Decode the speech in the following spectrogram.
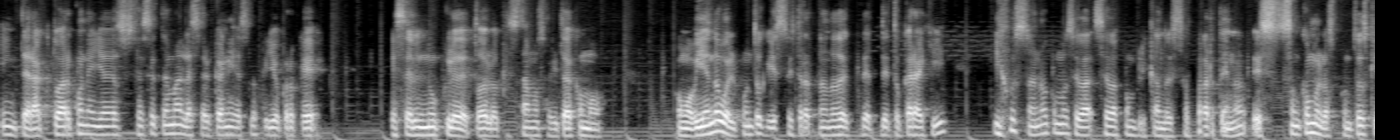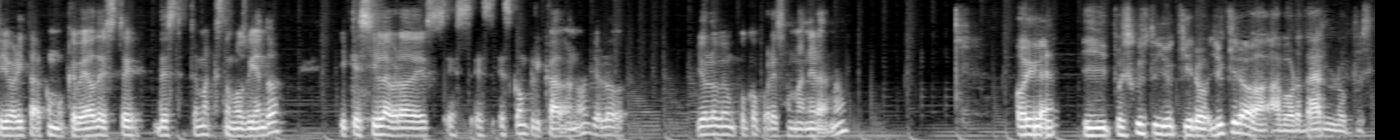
interactuar con ellas. Ese tema de la cercanía es lo que yo creo que es el núcleo de todo lo que estamos ahorita como, como viendo o el punto que yo estoy tratando de, tocar aquí. Y justo, ¿no? Cómo se va, se va complicando esta parte, ¿no? Es, son como los puntos que yo ahorita como que veo de este, de este tema que estamos viendo y que sí, la verdad es, es, es, complicado, ¿no? Yo lo, yo lo veo un poco por esa manera, ¿no? Oigan, y pues justo yo quiero, yo quiero abordarlo, pues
